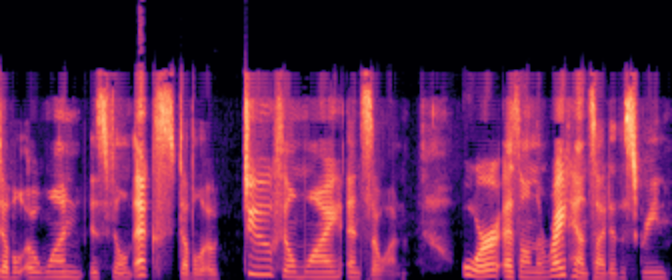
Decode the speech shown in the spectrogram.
001 is film X, 002 film Y, and so on. Or, as on the right-hand side of the screen,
